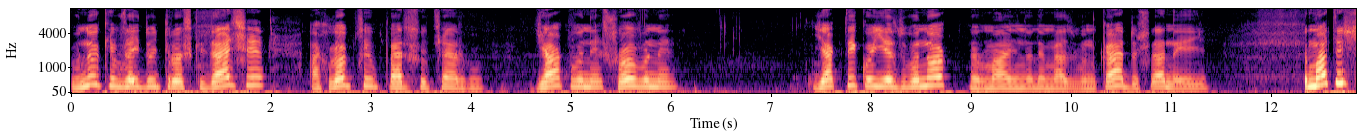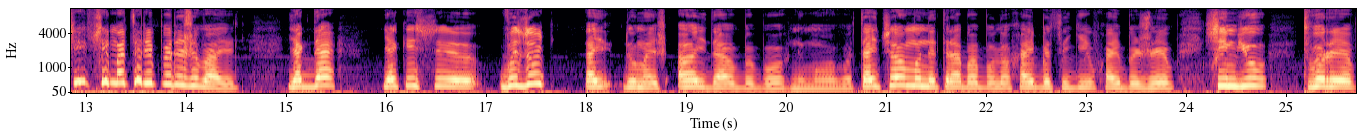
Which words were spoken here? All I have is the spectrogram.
Внуки вже йдуть трошки далі, а хлопці в першу чергу. Як вони, що вони? Як тільки є дзвонок, нормально, нема дзвонка, душа не є. Мати всі, всі матері переживають. Як де якісь е, везуть, та й думаєш, ай дав би Бог не мого. Та й цьому не треба було, хай би сидів, хай би жив, сім'ю творив.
